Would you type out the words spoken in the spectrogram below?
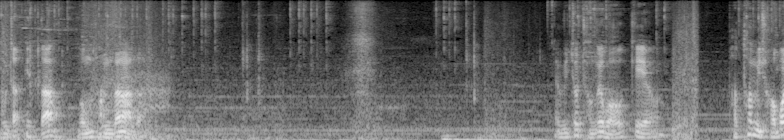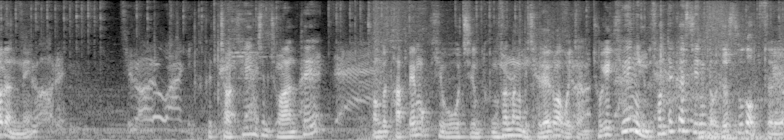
못 잡겠다. 너무 단단하다. 자, 위쪽 정글 먹을게요. 바텀이 져버렸네. 그쵸. 케인 지금 저한테 정글 다 빼먹히고 지금 동선 낭비 제대로 하고 있잖아요. 저게 케인인데 선택할 수 있는 게 어쩔 수가 없어요.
